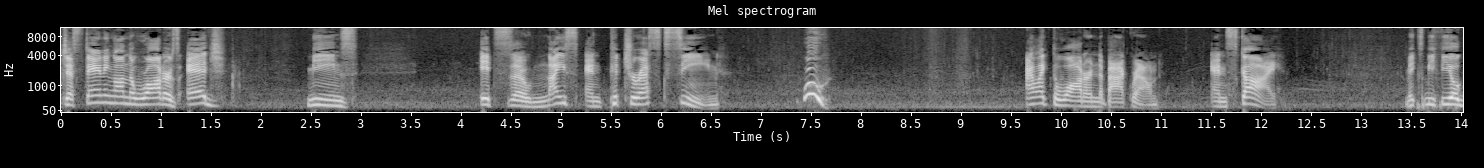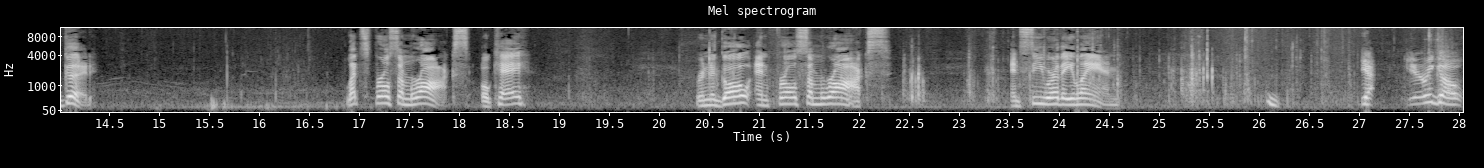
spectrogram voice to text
just standing on the water's edge means it's a nice and picturesque scene. Woo! I like the water in the background and sky. Makes me feel good. Let's throw some rocks, okay? We're gonna go and throw some rocks and see where they land. Yeah, here we go.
